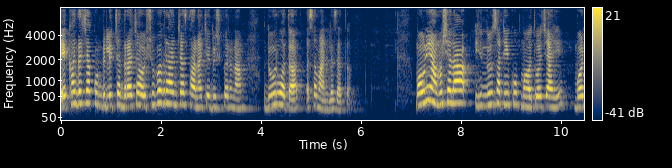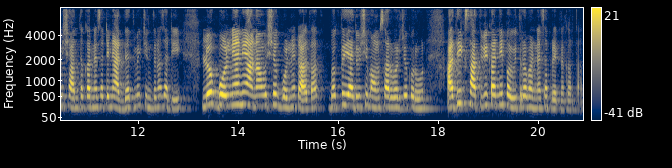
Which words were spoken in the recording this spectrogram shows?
एखाद्याच्या कुंडलीत चंद्राच्या अशुभ ग्रहांच्या स्थानाचे दुष्परिणाम दूर होतात असं मानलं जातं. मौनी आमुष्याला हिंदूंसाठी खूप महत्त्वाचे आहे. मन शांत करण्यासाठी आणि आध्यात्मिक चिंतनासाठी लोक बोलणे आणि अनावश्यक बोलणे टाळतात. भक्त या दिवशी मांसाहार वर्ज्य करून अधिक सात्विक आणि पवित्र बनण्याचा प्रयत्न करतात.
